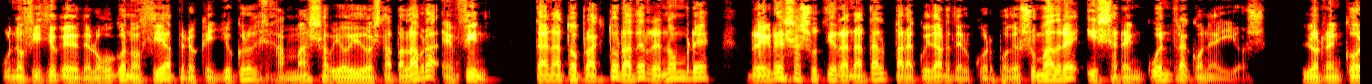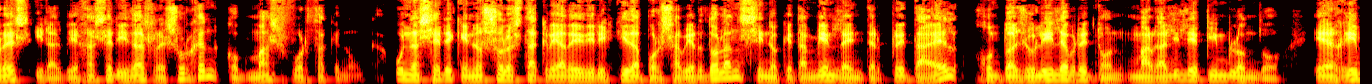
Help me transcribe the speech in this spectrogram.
un oficio que desde luego conocía, pero que yo creo que jamás había oído esta palabra. En fin, tanatopractora de renombre, regresa a su tierra natal para cuidar del cuerpo de su madre y se reencuentra con ellos. Los rencores y las viejas heridas resurgen con más fuerza que nunca. Una serie que no solo está creada y dirigida por Xavier Dolan, sino que también la interpreta a él, junto a Julie Le Breton, Margalie Lepin Blondeau, Henri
